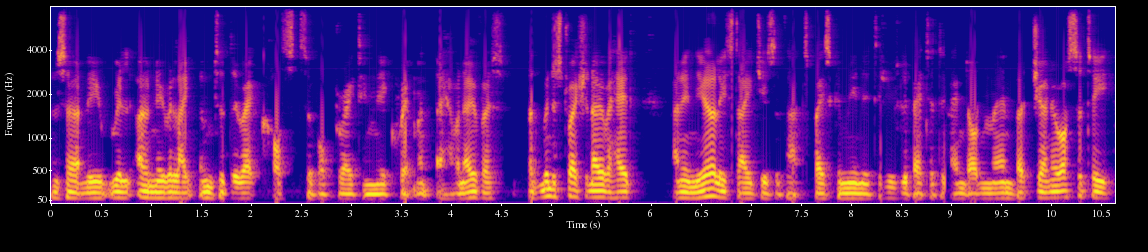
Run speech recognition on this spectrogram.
and certainly will only relate them to direct costs of operating the equipment. They have an over administration overhead and in the early stages of that space community, it's usually better to depend on member generosity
